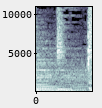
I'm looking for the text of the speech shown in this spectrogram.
Thank you.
